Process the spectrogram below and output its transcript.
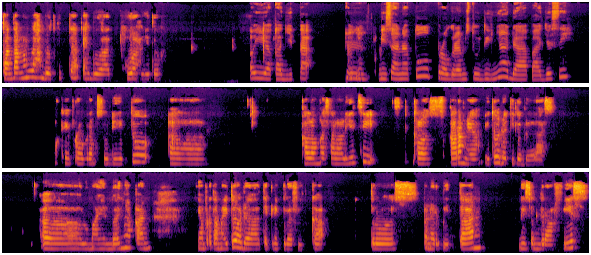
tantangan lah buat kita eh buat gua gitu. Oh iya kak Gita. Di sana tuh program studinya ada apa aja sih oke program studi itu uh, kalau nggak salah lihat sih kalau sekarang ya itu ada 13 uh, lumayan banyak kan. Yang pertama itu ada teknik grafika, terus penerbitan, desain grafis,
